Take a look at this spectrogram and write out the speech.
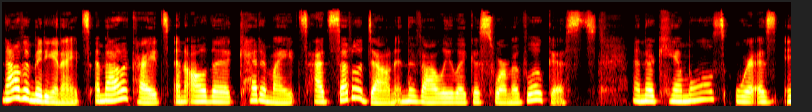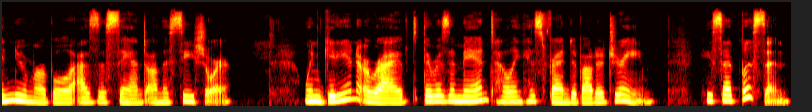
now the Midianites, Amalekites, and all the Kedemites had settled down in the valley like a swarm of locusts, and their camels were as innumerable as the sand on the seashore. When Gideon arrived, there was a man telling his friend about a dream. He said, Listen,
